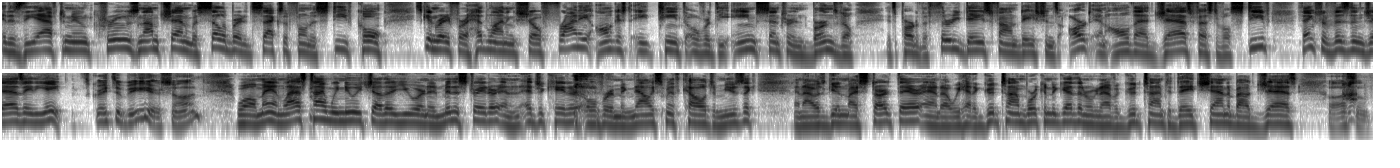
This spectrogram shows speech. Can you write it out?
It is the afternoon cruise, and I'm chatting with celebrated saxophonist Steve Cole. He's getting ready for a headlining show Friday, August 18th over at the Ames Center in Burnsville. It's part of the 30 Days Foundation's Art and All That Jazz Festival. Steve, thanks for visiting Jazz 88. It's great to be here, Sean. Well, man, last time we knew each other, you were an administrator and an educator over at McNally Smith College of Music, and I was getting my start there, and uh, we had a good time working together, and we're going to have a good time today chatting about jazz. Awesome.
